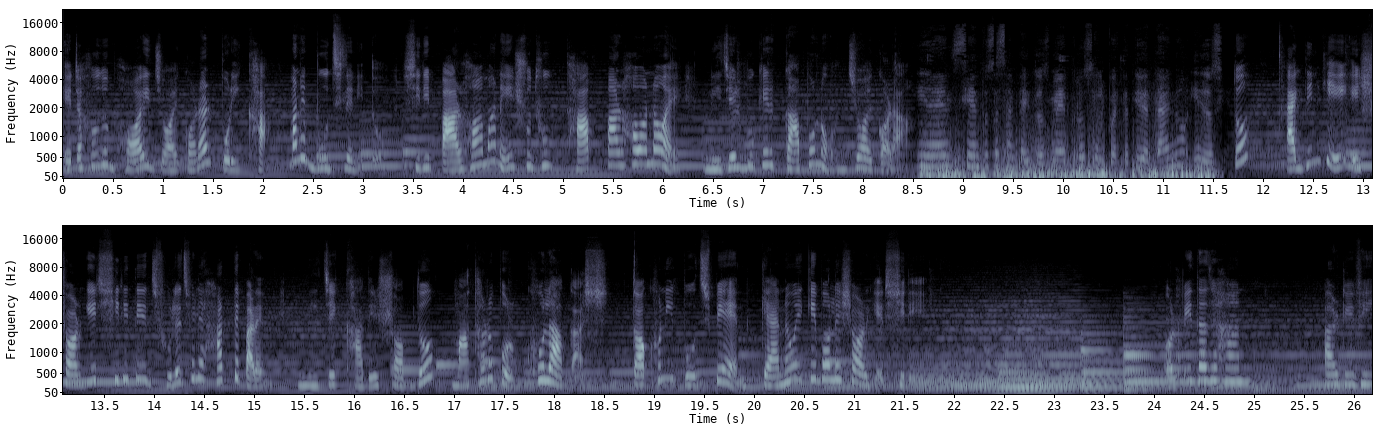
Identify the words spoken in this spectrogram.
এটা হলো ভয় জয় করার পরীক্ষা। মানে বুঝলেনই তো। সিঁড়ি পার হওয়া মানে শুধু ধাপ পার হওয়া নয় নিজের বুকের কাঁপনও জয় করা। Miden 162 metros el puente tibetano y 200 একদিন গিয়ে এই স্বর্গের সিঁড়িতে ঝুলে ঝুলে হাঁটতে পারেন। নিচে খাদের শব্দ মাথার উপর খোলা আকাশ। তখনই বুঝবেন কেন একে বলে স্বর্গের সিঁড়ি। অর্পিতা জাহান আর ডিভি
